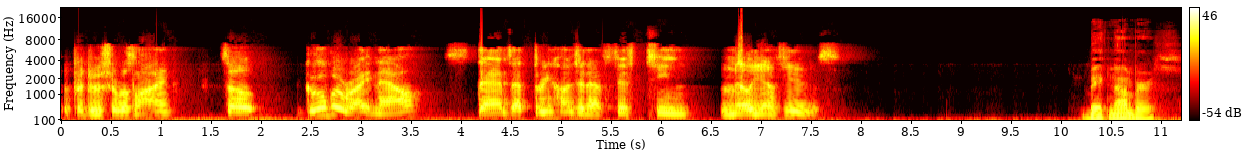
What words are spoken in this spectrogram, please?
The producer was lying. So Gooba right now stands at 315 million views. Big numbers,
